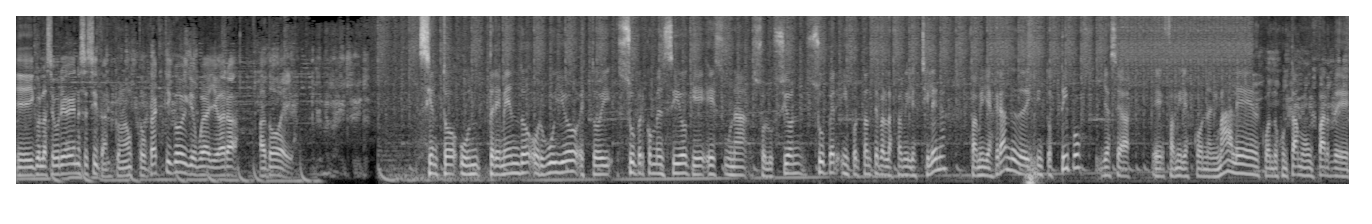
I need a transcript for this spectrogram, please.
y con la seguridad que necesitan, con un auto práctico y que pueda llegar a, a todo ello. Siento un tremendo orgullo, estoy súper convencido que es una solución súper importante para las familias chilenas, familias grandes de distintos tipos, ya sea eh, familias con animales, cuando juntamos un par de,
